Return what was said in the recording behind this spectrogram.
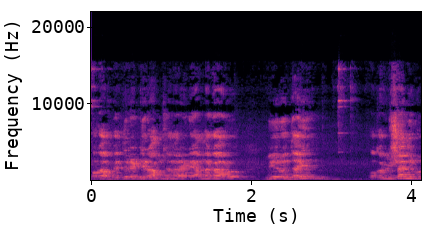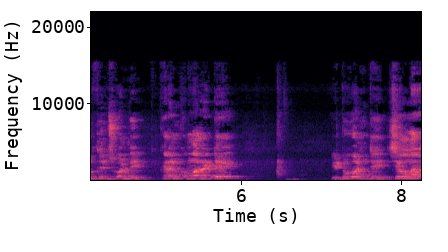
ఒక పెద్దిరెడ్డి రామచంద్రారెడ్డి అన్నగారు. మీరు దై ఒక విషయాన్ని గుర్తుంచుకోండి. కిరణ్ కుమార్ రెడ్డి ఇటువంటి చిల్లర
